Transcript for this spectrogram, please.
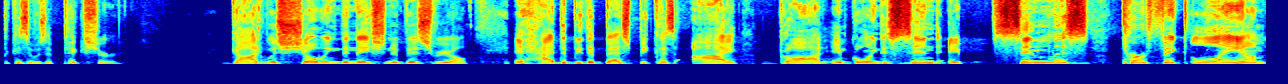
Because it was a picture God was showing the nation of Israel it had to be the best because I, God, am going to send a sinless, perfect lamb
